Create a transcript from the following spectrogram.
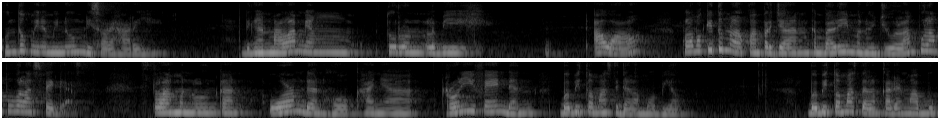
untuk minum-minum di sore hari. Dengan malam yang turun lebih awal, kelompok itu melakukan perjalanan kembali menuju lampu-lampu Las Vegas. Setelah menurunkan Worm dan Hulk, hanya Ronnie Vane dan Bobby Thomas di dalam mobil. Bobby Thomas dalam keadaan mabuk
